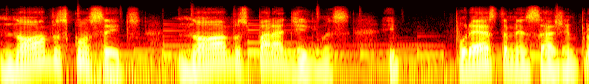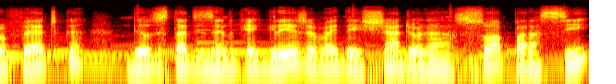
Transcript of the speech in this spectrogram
novos conceitos, novos paradigmas. E por esta mensagem profética, Deus está dizendo que a igreja vai deixar de olhar só para si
